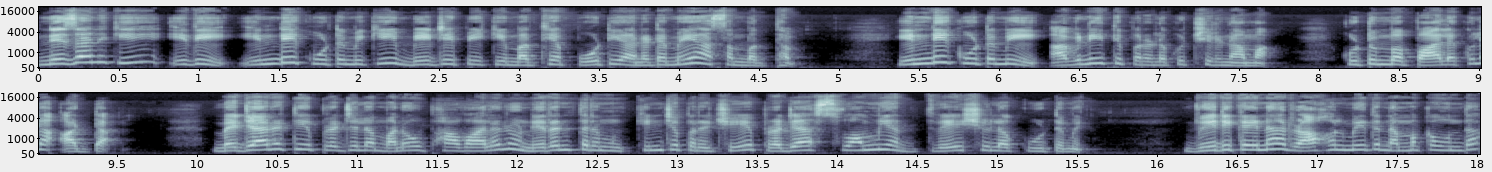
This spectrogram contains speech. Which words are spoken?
నిజానికి ఇది ఇండీ కూటమికి బీజేపీకి మధ్య పోటీ అనటమే అసంబద్ధం. ఇండీ కూటమి అవినీతి పరులకు చిరునామా. కుటుంబ పాలకుల అడ్డ. మెజారిటీ ప్రజల మనోభావాలను నిరంతరం కించపరిచే ప్రజాస్వామ్య ద్వేషుల కూటమి. వీరికైనా రాహుల్ మీద నమ్మకం ఉందా?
